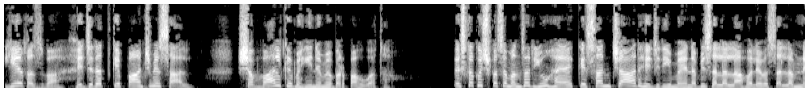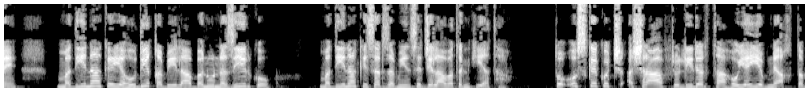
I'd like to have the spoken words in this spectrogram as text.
یہ قصبہ ہجرت کے پانچویں سال شوال کے مہینے میں برپا ہوا تھا۔ اس کا کچھ پس منظر یوں ہے کہ سن چار ہجری میں نبی صلی اللہ علیہ وسلم نے مدینہ کے یہودی قبیلہ بنو نذیر کو مدینہ کی سرزمین سے جلا وطن کیا تھا۔ تو اس کے کچھ اشراف جو لیڈر تھا ہو ابن اختب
